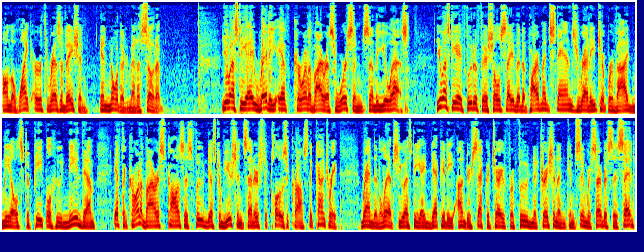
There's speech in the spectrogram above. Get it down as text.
on the White Earth Reservation in northern Minnesota. USDA ready if coronavirus worsens in the U.S. USDA food officials say the department stands ready to provide meals to people who need them if the coronavirus causes food distribution centers to close across the country. Brandon Lipps, USDA Deputy Undersecretary for Food, Nutrition and Consumer Services said,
